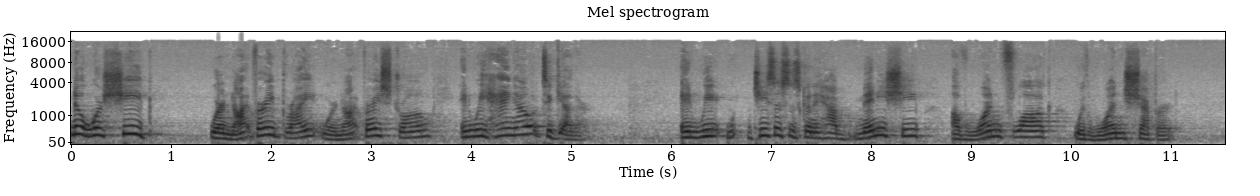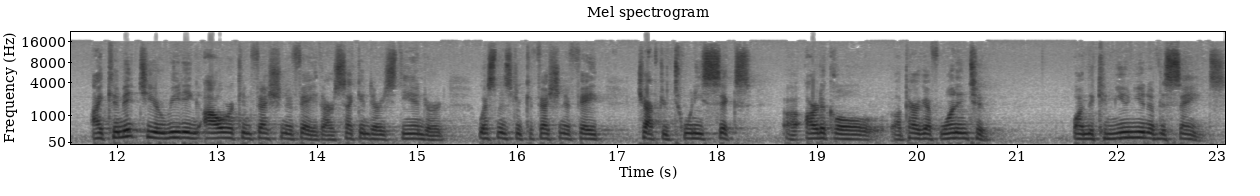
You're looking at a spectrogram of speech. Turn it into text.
No, we're sheep. We're not very bright, we're not very strong, and we hang out together. And we, Jesus is going to have many sheep of one flock with one shepherd. I commit to your reading our Confession of Faith, our secondary standard, Westminster Confession of Faith, chapter 26, uh, article, uh, paragraph 1 and 2, on the communion of the saints.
